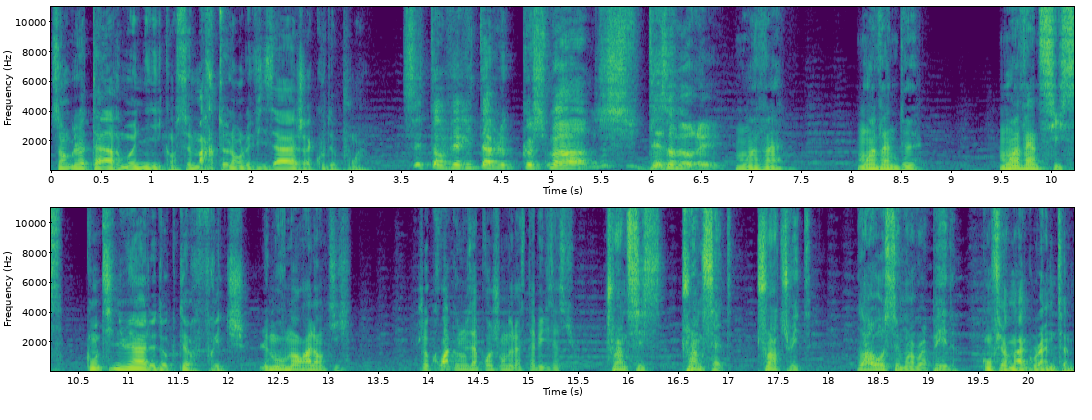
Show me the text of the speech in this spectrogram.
Sanglota harmonique en se martelant le visage à coups de poing. C'est un véritable cauchemar Je suis déshonoré Moins 20. Moins 22. Moins 26. Continua le docteur Fritsch. Le mouvement ralentit. Je crois que nous approchons de la stabilisation. 36, 37, 38. La hausse est moins rapide. confirma Granton.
